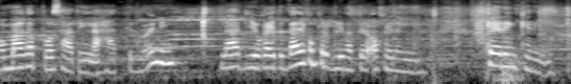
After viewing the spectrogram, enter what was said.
umaga po sa ating lahat. Good morning. Love you. Kahit dami kong problema, pero okay lang yan. Caring, caring.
